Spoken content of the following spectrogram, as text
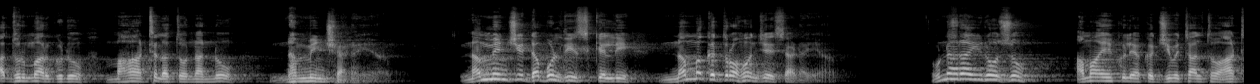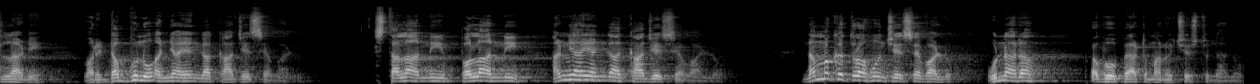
ఆ దుర్మార్గుడు మాటలతో నన్ను నమ్మించాడయ్యా. నమ్మించి డబ్బులు తీసుకెళ్ళి నమ్మక ద్రోహం చేశాడయ్యా. ఉన్నారా ఈరోజు అమాయకుల యొక్క జీవితాలతో ఆటలాడి వారి డబ్బును అన్యాయంగా కాజేసేవాళ్ళు స్థలాన్ని పొలాన్ని అన్యాయంగా కాజేసేవాళ్ళు? నమ్మక ద్రోహం చేసేవాళ్ళు. ఉన్నారా? ప్రభు పేట మనం చేస్తున్నాను.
